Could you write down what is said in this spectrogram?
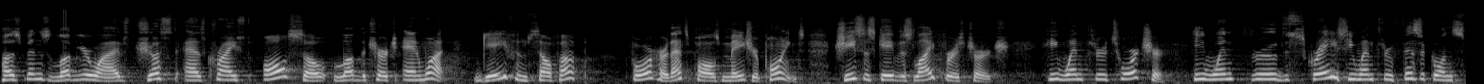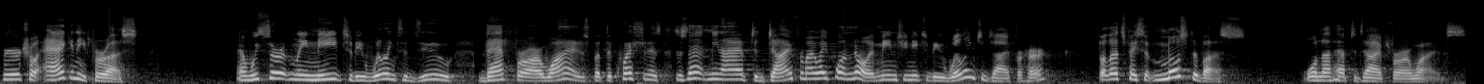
Husbands, love your wives just as Christ also loved the church and what? Gave himself up for her. That's Paul's major point. Jesus gave his life for his church. He went through torture. He went through disgrace. He went through physical and spiritual agony for us. And we certainly need to be willing to do that for our wives. But the question is, does that mean I have to die for my wife? Well, no. It means you need to be willing to die for her. But let's face it, most of us will not have to die for our wives.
